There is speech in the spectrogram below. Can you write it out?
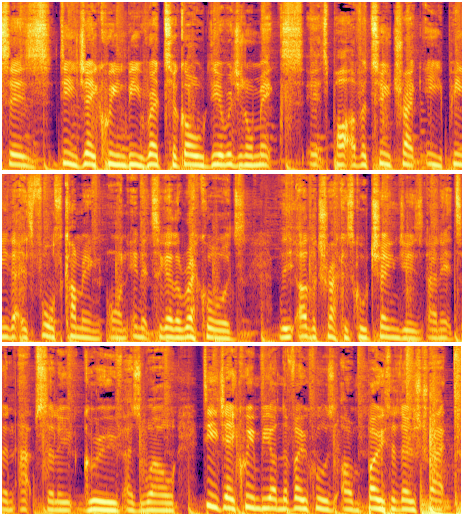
this is DJ Queen Bee Red to Gold, the original mix. It's part of a two track EP that is forthcoming on In It Together Records. The other track is called Changes and it's an absolute groove as well. DJ Queen Bee on the vocals on both of those tracks.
